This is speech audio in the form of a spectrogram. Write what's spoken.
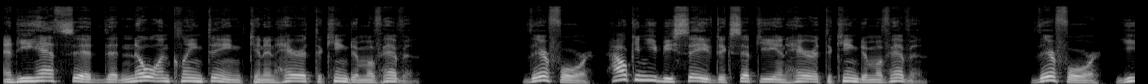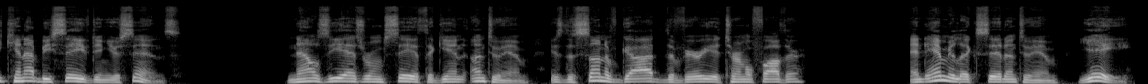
And he hath said that no unclean thing can inherit the kingdom of heaven. Therefore, how can ye be saved except ye inherit the kingdom of heaven? Therefore, ye cannot be saved in your sins. Now Zeezrom saith again unto him, Is the Son of God the very eternal Father? And Amulek said unto him, Yea,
